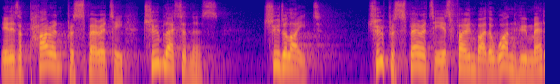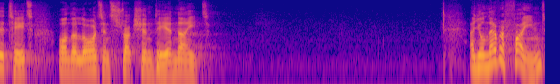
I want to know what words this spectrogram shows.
It is apparent prosperity, true blessedness, true delight, true prosperity is found by the one who meditates on the Lord's instruction day and night. And you'll never find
